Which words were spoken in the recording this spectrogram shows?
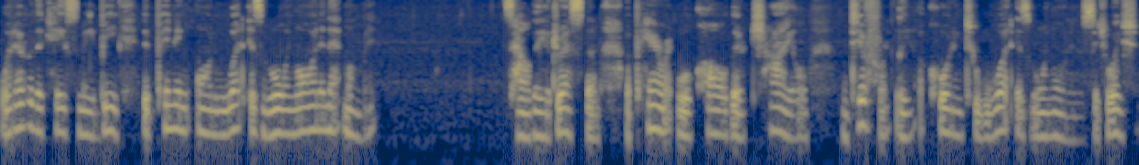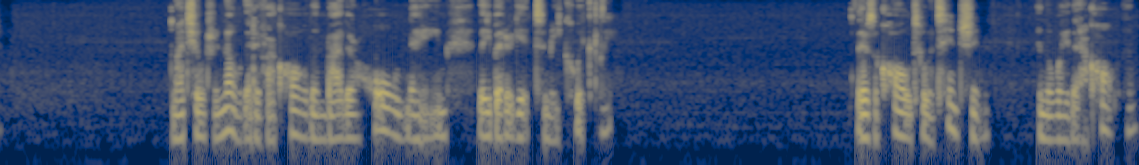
whatever the case may be, depending on what is going on in that moment. It's how they address them. A parent will call their child differently according to what is going on in the situation. My children know that if I call them by their whole name, they better get to me quickly There's a call to attention in the way that I call them.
